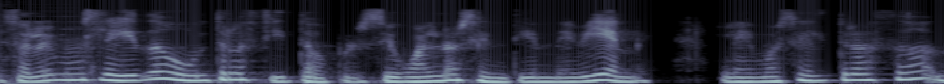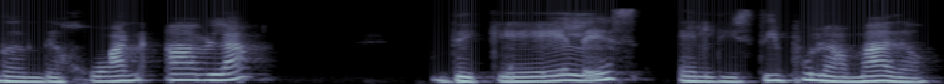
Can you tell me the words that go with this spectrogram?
Solo hemos leído un trocito, por eso igual no se entiende bien. Leemos el trozo donde Juan habla de que él es el discípulo amado.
